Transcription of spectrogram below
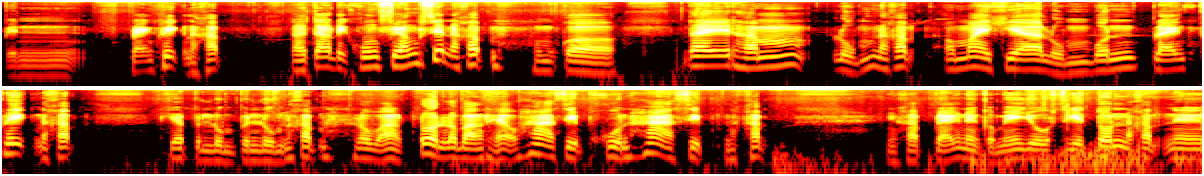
เป็นแปลงพริกนะครับ หลังจากที่คุมเฟียงเสร็จนะครับ ผมก็ได้ทำหลุมนะครับ เอาไม้เคลียร์หลุมบนแปลงพริกนะครับ เคลียร์เป็นหลุมเป็นหลุมนะครับ ระหว่างต้นระหว่างแถว 50คูณ50 นะครับนี่ครับแปลงหนึ่งก็มีอยู่สี่ต้นนะครับหนึ่ง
